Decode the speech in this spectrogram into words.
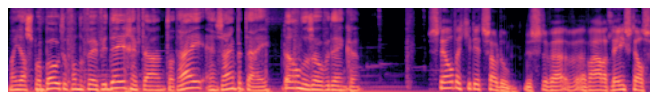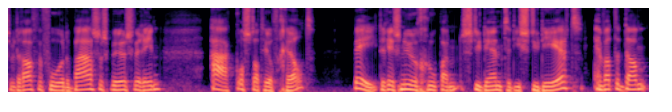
maar Jasper Boter van de VVD geeft aan dat hij en zijn partij er anders over denken. Stel dat je dit zou doen. Dus we, we halen het leenstelsel eraf, we voeren de basisbeurs weer in. A, kost dat heel veel geld. B, er is nu een groep aan studenten die studeert. En wat er dan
